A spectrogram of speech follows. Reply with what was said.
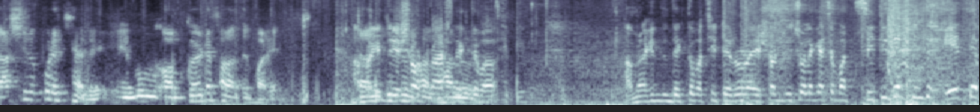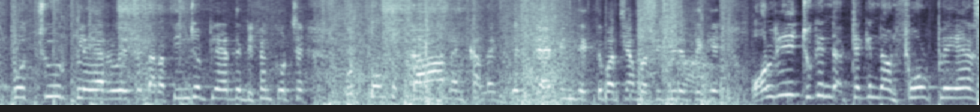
রাশির উপরে খেলে এবং অবকয়টা ফালাতে পারে দেখতে পাচ্ছি। আমরা কিন্তু দেখতে পাচ্ছি টেরোরা এশট দিয়ে চলে গেছে বাট সিটিদের কিন্তু এতে প্রচুর প্লেয়ার রয়েছে তারা তিনজন প্লেয়ারদের ডিফেন্ড করছে। অত্যন্ত কাম এন্ড কালেক্টেড ট্যাপিং দেখতে পাচ্ছি আমরা সিটিদের থেকে। Already taken taken down four players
